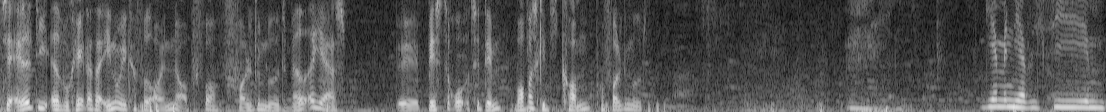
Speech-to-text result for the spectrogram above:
Til alle de advokater, der endnu ikke har fået øjnene op for folkemødet, hvad er jeres øh, bedste råd til dem? Hvorfor skal de komme på folkemødet? Jamen, jeg vil sige,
